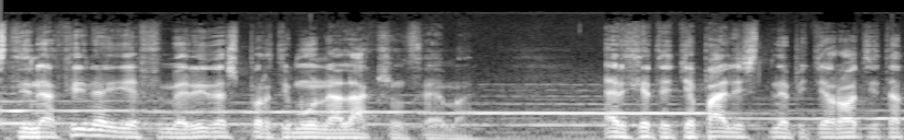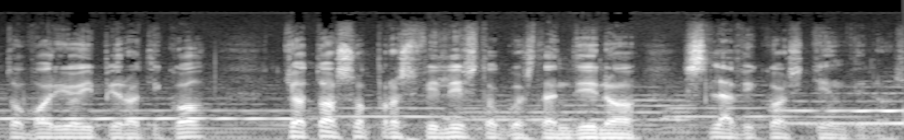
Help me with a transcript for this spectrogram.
Στην Αθήνα οι εφημερίδες προτιμούν να αλλάξουν θέμα. Έρχεται και πάλι στην επικαιρότητα το βορειοϊπηρωτικό και ο τόσο προσφυλής στον Κωνσταντίνο σλαβικός κίνδυνος.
